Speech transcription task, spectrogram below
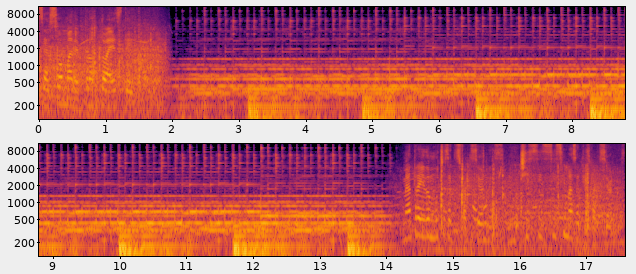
se asoma de pronto a este. Muchísimas satisfacciones.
